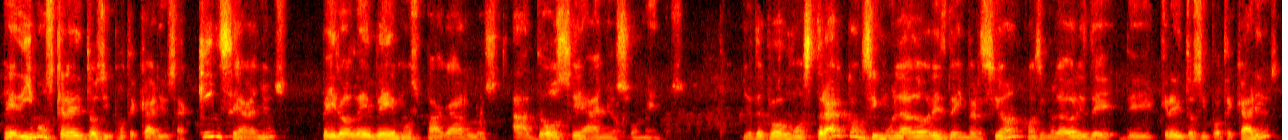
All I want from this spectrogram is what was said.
pedimos créditos hipotecarios a 15 años, pero debemos pagarlos a 12 años o menos. Yo te puedo mostrar con simuladores de inversión, con simuladores de, de créditos hipotecarios,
